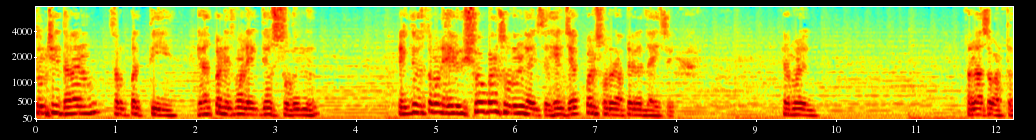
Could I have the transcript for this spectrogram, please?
तुमची धन संपत्ती ह्यात पण तुम्हाला एक दिवस सोडून एक दिवस तुम्हाला हे विश्व पण सोडून जायचं हे जग पण सोडून आपल्याला जायचं. त्यामुळे मला असं वाटतं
